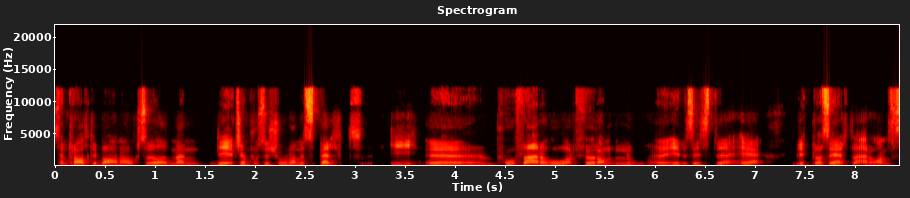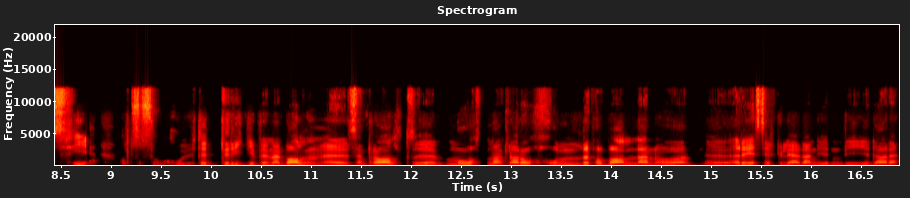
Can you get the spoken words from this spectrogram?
sentralt i banen også, men det er ikke en posisjon han har spilt i på flere år år før han nå eh, i det siste har blitt plassert der. Og han ser altså så god ut. Det driver med ballen eh, sentralt. Eh, måten han klarer å holde på ballen og resirkulere den, gi den videre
